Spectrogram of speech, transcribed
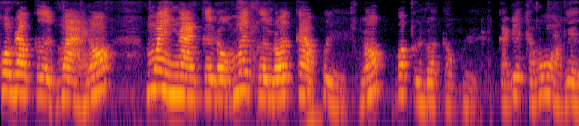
คนเราเกิดมาเนาะไม่นานเกินร้อยไม่เกินร้อยเก้าปีเนาะว่าเกินร้อยเก้าปีก็เรียกชะโมงเด้อ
